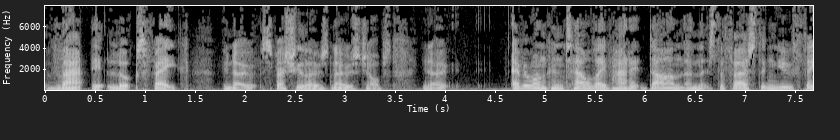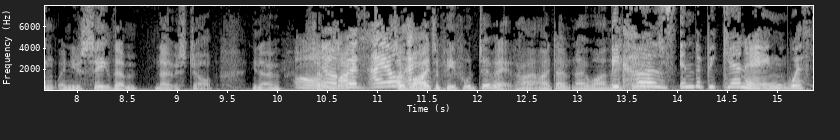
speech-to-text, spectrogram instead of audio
that it looks fake? You know, especially those nose jobs. You know, everyone can tell they've had it done, and it's the first thing you think when you see them: nose job. You know. Oh, so, No, why- but I so don't. why do people do it? I, I don't know why they do it. because in the beginning, with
